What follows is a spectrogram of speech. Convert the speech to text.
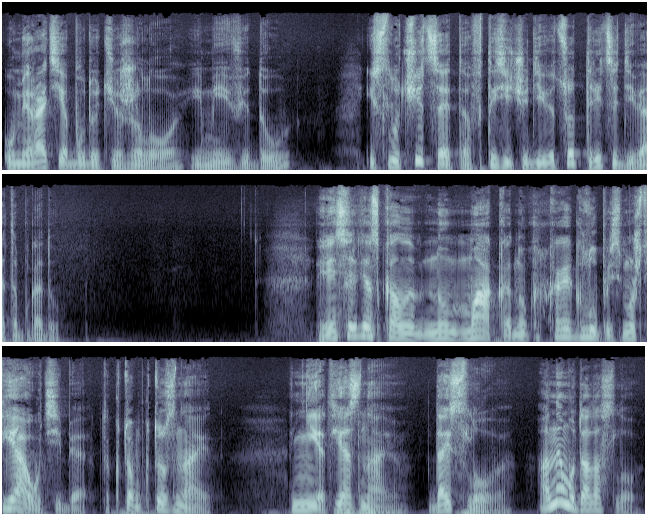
умирать я буду тяжело, имею в виду, и случится это в 1939 году. Елена Сергеевна сказала, ну, Мака, ну какая глупость, может, я у тебя? Так кто, кто знает? Нет, я знаю, дай слово. Она ему дала слово.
